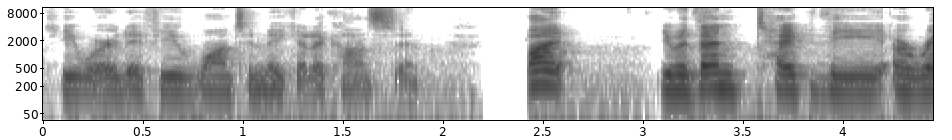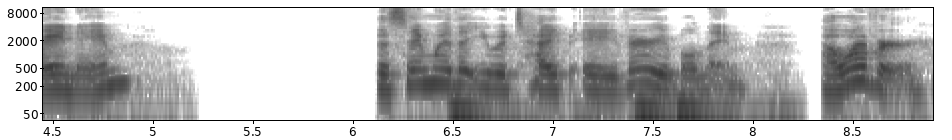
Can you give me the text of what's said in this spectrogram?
keyword if you want to make it a constant. But you would then type the array name the same way that you would type a variable name. However,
